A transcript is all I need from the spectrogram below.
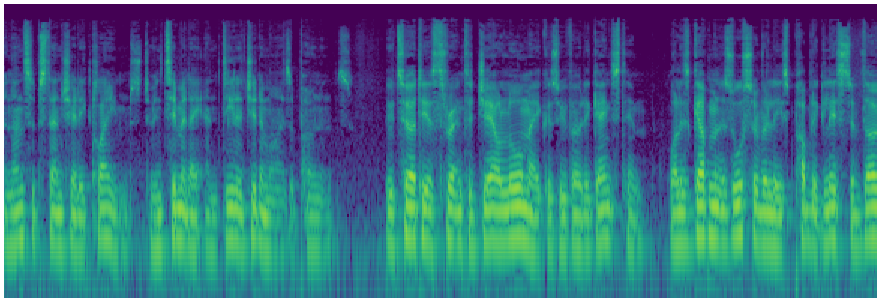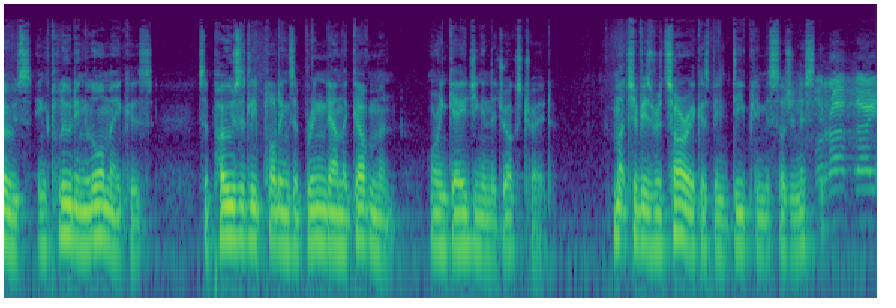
and unsubstantiated claims to intimidate and delegitimize opponents. Duterte has threatened to jail lawmakers who vote against him, while his government has also released public lists of those, including lawmakers, supposedly plotting to bring down the government or engaging in the drugs trade. Much of his rhetoric has been deeply misogynistic. Boracay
